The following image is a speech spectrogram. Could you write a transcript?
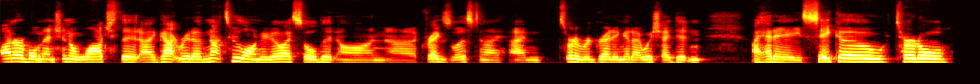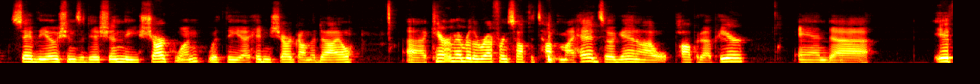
honorable mention, a watch that I got rid of not too long ago. I sold it on uh, Craigslist, and I, I'm sort of regretting it. I wish I didn't. I had a Seiko Turtle Save the Oceans edition, the shark one with the uh, hidden shark on the dial. I uh, can't remember the reference off the top of my head, so again, I'll pop it up here. And uh, if,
